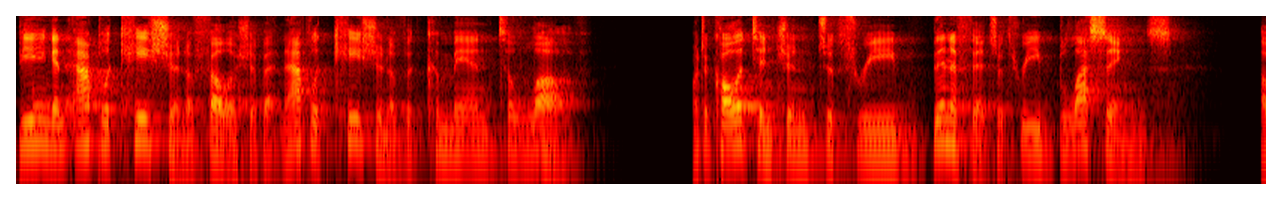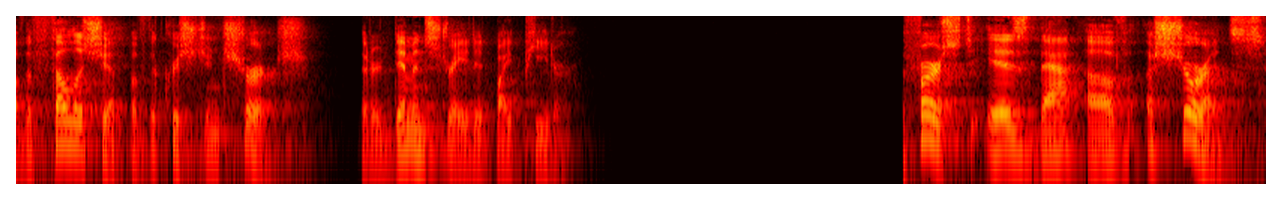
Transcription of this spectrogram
being an application of fellowship, an application of the command to love. I want to call attention to three benefits or three blessings of the fellowship of the Christian church that are demonstrated by Peter. The first is that of assurance.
